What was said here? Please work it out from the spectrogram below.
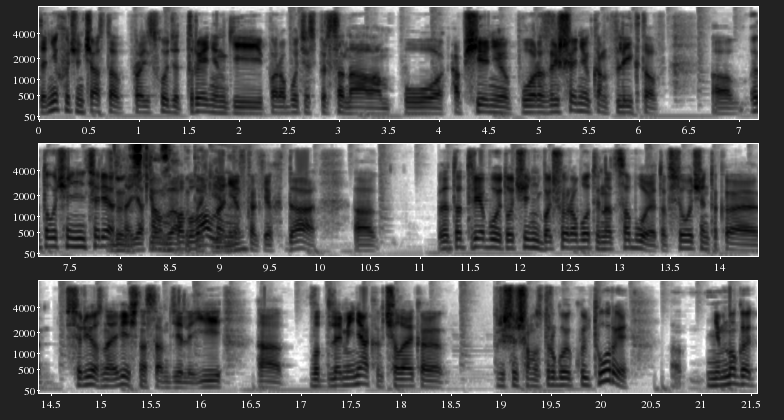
Для них очень часто происходят тренинги по работе с персоналом, по общению, по разрешению конфликтов. Это очень интересно. Да, Я сам побывал такие, на нескольких, да. да это требует очень большой работы над собой. Это все очень такая серьезная вещь на самом деле. И а, вот для меня, как человека, пришедшему с другой культуры, немного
